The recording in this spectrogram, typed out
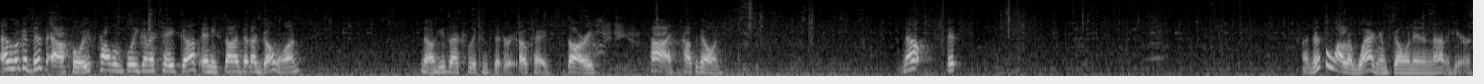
And look at this asshole. He's probably going to take up any side that I go on. No, he's actually considerate. Okay, sorry. Hi, how's it going? No, it. Uh, there's a lot of wagons going in and out of here.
